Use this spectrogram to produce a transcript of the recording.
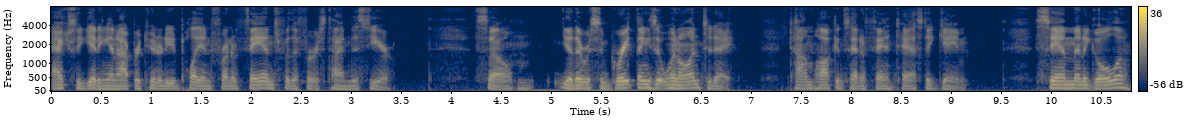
actually getting an opportunity to play in front of fans for the first time this year. So, yeah, there were some great things that went on today. Tom Hawkins had a fantastic game. Sam Menegola,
